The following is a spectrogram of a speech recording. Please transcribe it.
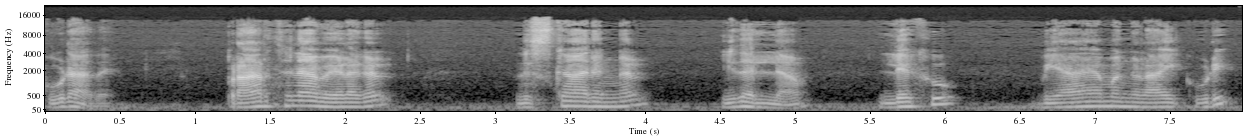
കൂടാതെ പ്രാർത്ഥനാവേളകൾ നിസ്കാരങ്ങൾ ഇതെല്ലാം ലഘു വ്യായാമങ്ങളായി കൂടി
